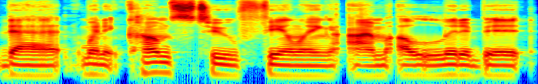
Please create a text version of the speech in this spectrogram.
that when it comes to feeling i'm a little bit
